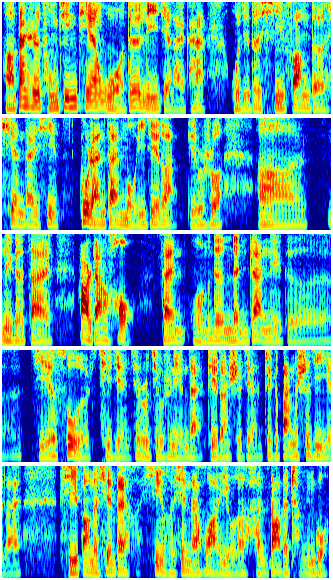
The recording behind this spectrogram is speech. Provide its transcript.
啊，但是从今天我的理解来看，我觉得西方的现代性固然在某一阶段，比如说，呃。那个在二战后，在我们的冷战那个结束期间，就是九十年代这段时间，这个半个世纪以来，西方的现代性和现代化有了很大的成果，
